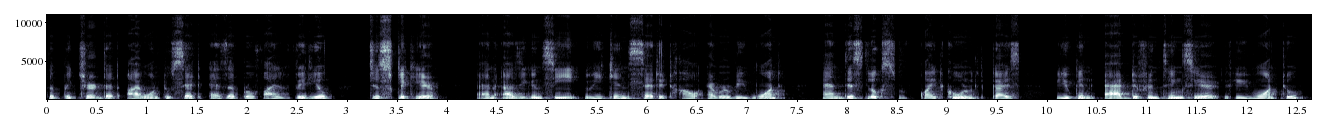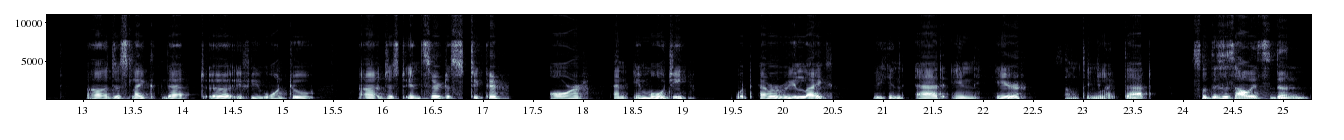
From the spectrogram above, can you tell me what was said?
the picture that I want to set as a profile video. Just click here. And as you can see we can set it however we want. And this looks quite cool guys. You can add different things here if you want to. Uh, just like that uh, if you want to uh, just insert a sticker or an emoji whatever we like we can add in here something like that. So this is how it's done.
